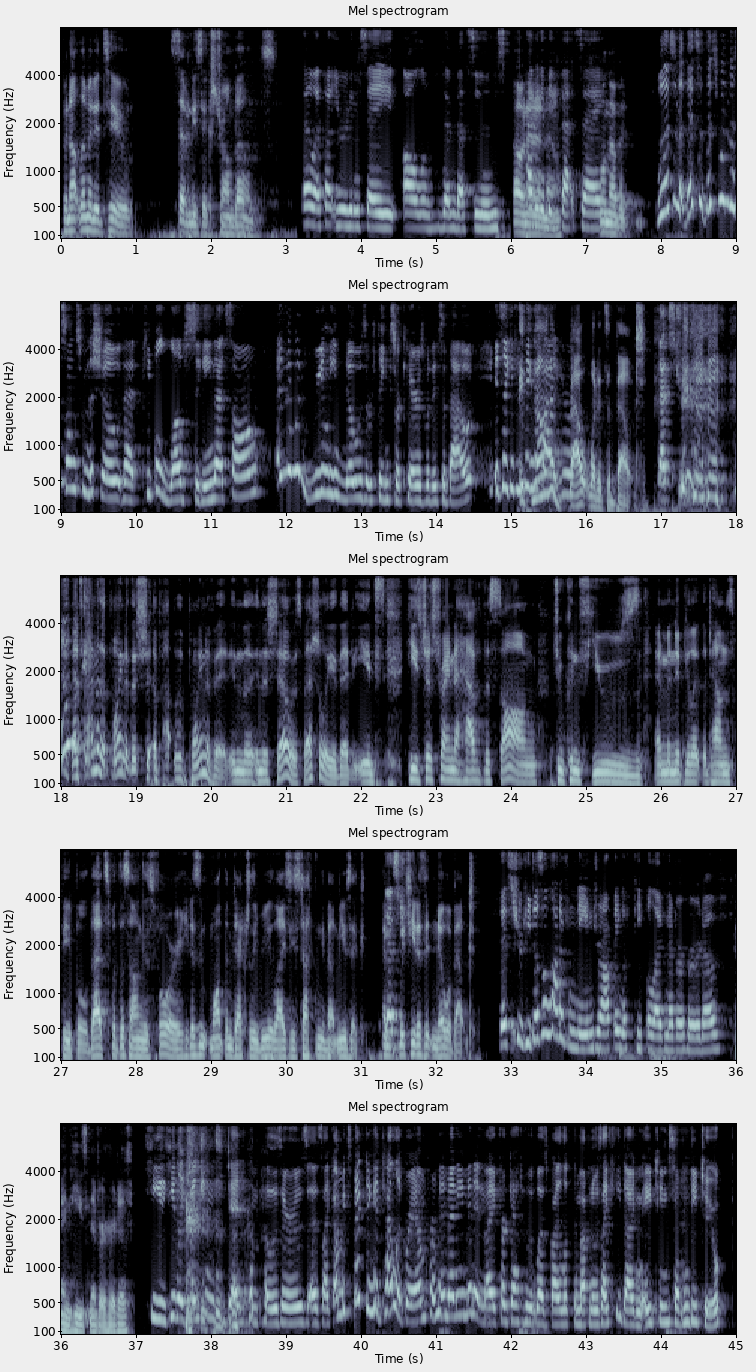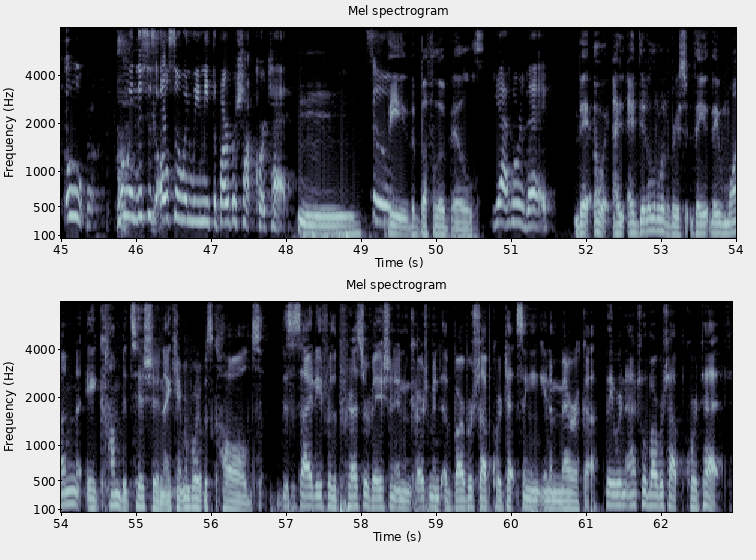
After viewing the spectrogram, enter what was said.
but not limited to, 76 trombones. Oh, I thought you were going to say all of them bassoons Oh, no, having no, a big no. fat say. Well, no, but Well, that's that's that's one of the songs from the show that people love singing that song, and no one really knows or thinks or cares what it's about. It's like if you it's think not about, it, you're about what it's about. that's true. That's kind of the point of the sh- uh, the point of it in the in the show, especially that it's he's just trying to have the song to confuse and manipulate the townspeople. That's what the song is for. He doesn't want them to actually realize he's talking about music, and, which he doesn't know about, that's true. He does a lot of name dropping of people I've never heard of. and he's never heard of. He he like mentions dead composers as like I'm expecting a telegram from him any minute, and I forget who it was, but I looked him up and it was like he died in 1872. Oh. Oh, and this is also when we meet the barbershop quartet. Hmm. So, The the Buffalo Bills. yeah, who are they? They oh I, I did a little bit of research. They they won a competition. I can't remember what it was called. The Society for the Preservation and Encouragement of Barbershop Quartet Singing in America. They were an actual barbershop quartet.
